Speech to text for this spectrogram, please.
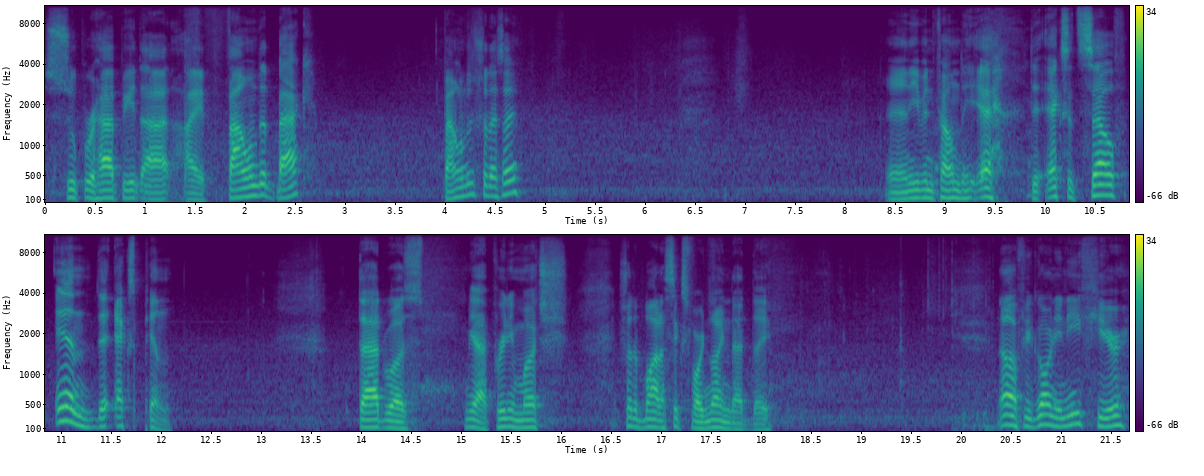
super happy that I found it back. Found it, should I say? and even found the, eh, the hex itself in the hex pin. That was, yeah, pretty much, should have bought a 649 that day. Now if you're going underneath here,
